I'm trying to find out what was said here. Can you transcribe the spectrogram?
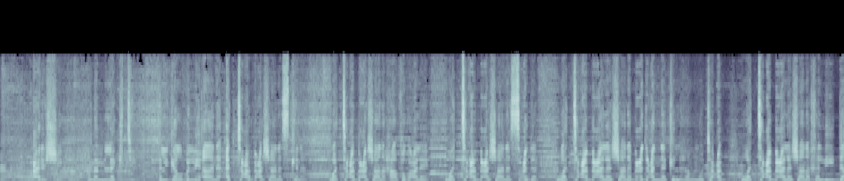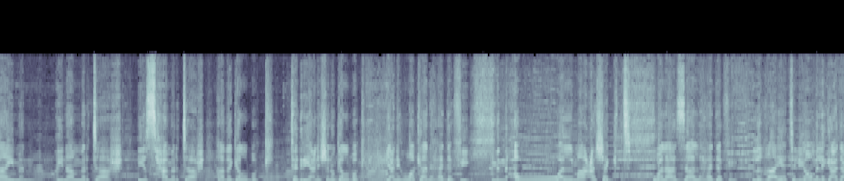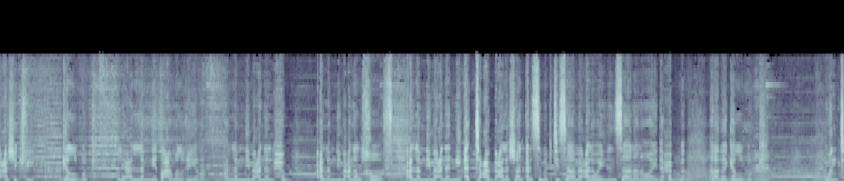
عرشي مملكتي القلب اللي أنا أتعب عشان أسكنه وأتعب عشان أحافظ عليه وأتعب عشان أسعده وأتعب علشان أبعد عنه كل هم وتعب وأتعب علشان أخليه دايما ينام مرتاح يصحى مرتاح. هذا قلبك. تدري يعني شنو قلبك؟ يعني هو كان هدفي من أول ما عشقت ولا زال هدفي لغاية اليوم اللي قاعد أعشق فيه. قلبك اللي علمني طعم الغيرة علمني معنى الحب علمني معنى الخوف علمني معنى أني أتعب علشان أرسم ابتسامة على وجه إنسان أنا وايد أحبه. هذا قلبك. وأنت.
